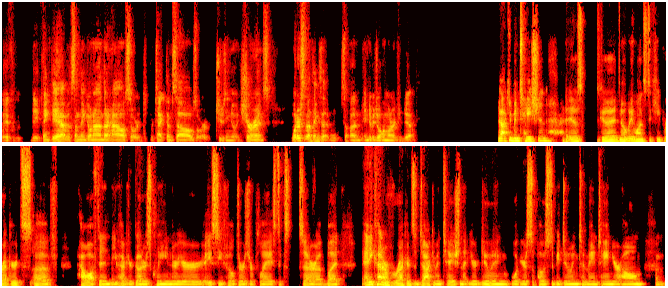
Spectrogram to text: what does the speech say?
if they think they have something going on in their house or to protect themselves or choosing new insurance. What are some of the things that an individual homeowner can do? Documentation is good. Nobody wants to keep records of how often you have your gutters cleaned or your ac filters replaced etc but any kind of records and documentation that you're doing what you're supposed to be doing to maintain your home um,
